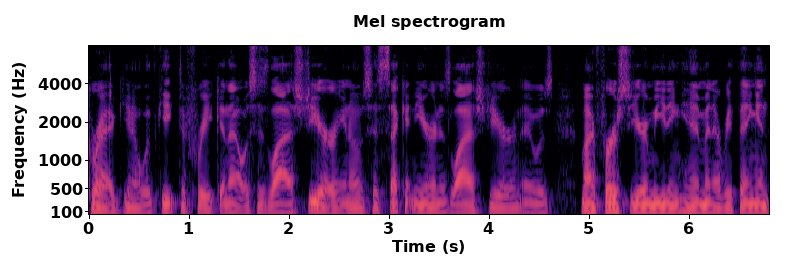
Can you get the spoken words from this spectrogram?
Greg, you know, with Geek to Freak, and that was his last year. You know, it was his second year and his last year, and it was my first year meeting him and everything. And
